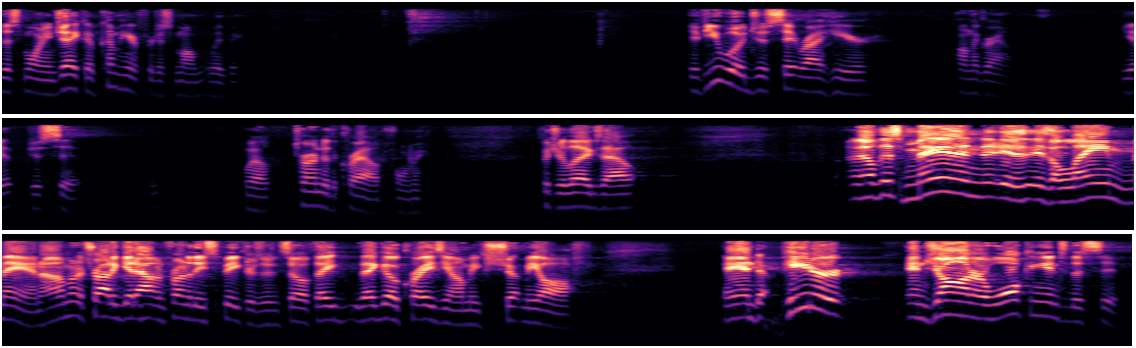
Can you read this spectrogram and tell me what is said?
this morning. Jacob, come here for just a moment with me. If you would just sit right here on the ground. Yep, just sit. Well, turn to the crowd for me. Put your legs out. Now, this man is, is a lame man. I'm going to try to get out in front of these speakers, and so if they, they go crazy on me, shut me off. And Peter and John are walking into the city.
